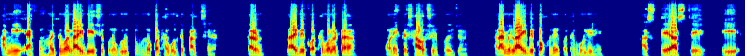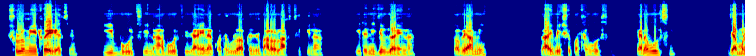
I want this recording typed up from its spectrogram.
আমি এখন হয়তোবা লাইভে এসে কোনো গুরুত্বপূর্ণ কথা বলতে পারছি না। কারণ লাইভে কথা বলাটা অনেকটা সাহসের প্রয়োজন। আর আমি লাইভে কখনোই কথা বলিনি। আস্তে, আস্তে এই ১৬ মিনিট হয়ে গেছে। কি বলছি না বলছি জানি না কথাগুলো আপনাদের ভালো লাগছে কি না এটা নিজেও জানি না। তবে আমি লাইভে এসে কথা বলছি। কেন বলছি? যেমন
